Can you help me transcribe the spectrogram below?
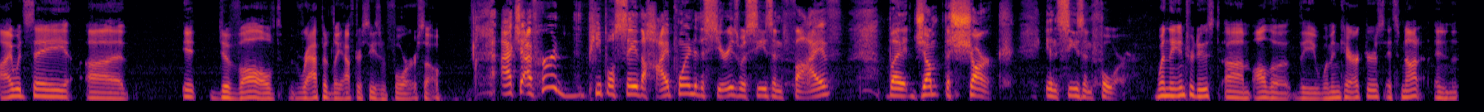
I would say uh, it devolved rapidly after season four or so. Actually, I've heard people say the high point of the series was season five, but it jumped the shark in season four. when they introduced um, all the the women characters, it's not. And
